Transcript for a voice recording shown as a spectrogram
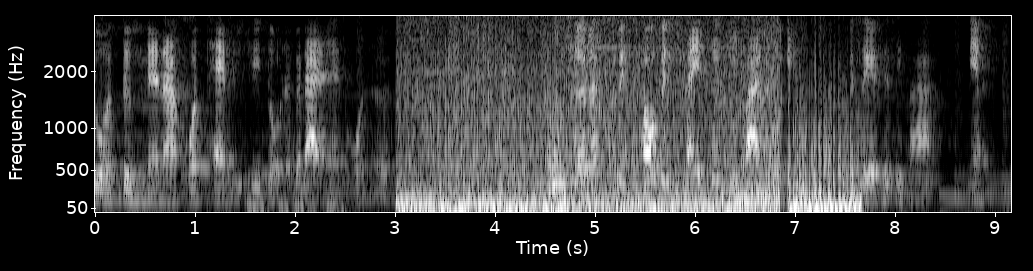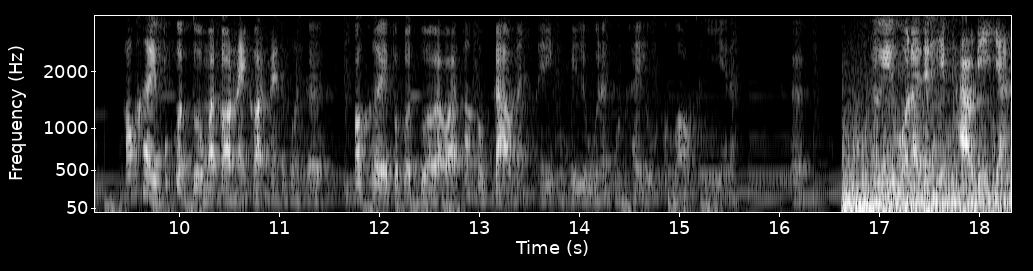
ตัวตึงในอนาคตแทนพี่คริโตแล้วก็ได้นะเนี่ยทุกคนเออ ดูเชิญนะเป็นเขาเป็นใส่เสื้อสีฟ้าทุกคนนี่เป็นเสื้อเสื้อสีฟ้า เนี่ยเขาเคยปรากฏตัวมาตอนไหนก่อนไหมทุกคนเออเขาเคยปรากฏตัวแบบว่าตอนเก่าๆไหมอันนี้ผมไม่รู้นะคุณใครรู้ก็บอกทีนะเออซึ่งทุกคนเราจะได้เห็นข่าวดีอย่าง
